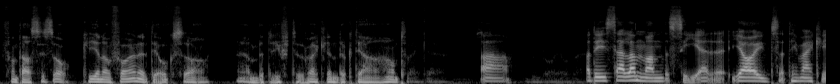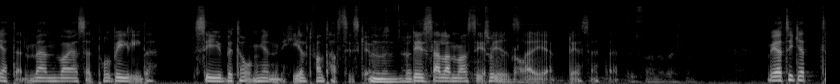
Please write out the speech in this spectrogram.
fantastiskt och genomförandet är också en bedrift. Verkligen duktiga hantverkare. Ja. ja, det är sällan man ser, jag har ju inte sett det i verkligheten, men vad jag har sett på bild ser ju betongen helt fantastisk ut. Mm, Och det är sällan man ser det i. Sverige på det sättet. Men jag tycker att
